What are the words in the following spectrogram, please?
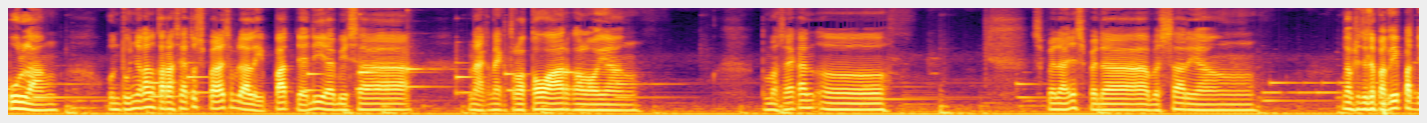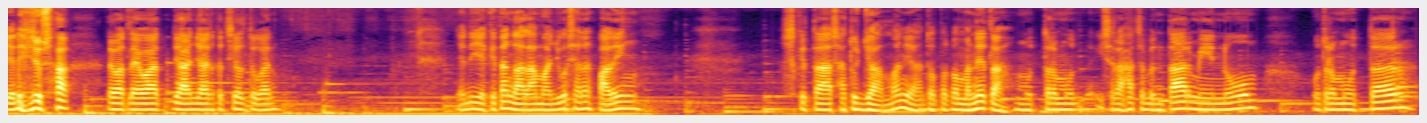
pulang untungnya kan karena saya tuh sepeda sepeda lipat jadi ya bisa naik naik trotoar kalau yang teman saya kan eh, sepedanya sepeda besar yang nggak bisa dilipat-lipat jadi susah lewat-lewat jalan-jalan kecil tuh kan. Jadi ya kita nggak lama juga sih paling sekitar satu jaman ya atau 40 menit lah muter, muter istirahat sebentar minum muter-muter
